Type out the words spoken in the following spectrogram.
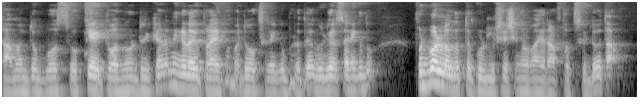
കമന്റും പോസ്റ്റും ഒക്കെ ആയിട്ട് വന്നുകൊണ്ടിരിക്കുകയാണ്. നിങ്ങളുടെ അഭിപ്രായം കമന്റ് ബോക്സിൽ രേഖപ്പെടുത്തുക വീഡിയോ സാധിക്കുന്നു ഫുട്ബോൾ ലോകത്തെ കൂടുതൽ വിശേഷങ്ങളുമായി റാഫ്റ്റോക്സ് വീഡിയോ എത്താം.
